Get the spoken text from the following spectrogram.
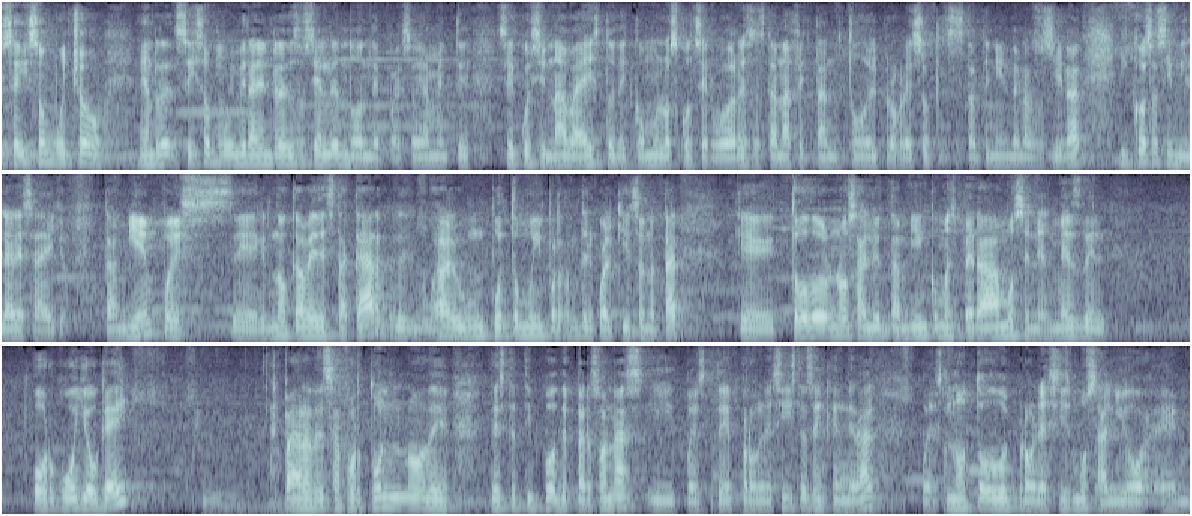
se, hizo mucho en se hizo muy viral en redes sociales en donde pues obviamente se cuestionaba esto de cómo los conservadores están afectando todo el progreso que se está teniendo en la sociedad y cosas similares a ello. También pues eh, no cabe destacar un punto muy importante el cual quiso notar que todo no salió tan bien como esperábamos en el mes del orgullo gay para desafortuno de, de, este tipo de personas y pues de progresistas en general, pues no todo el progresismo salió en,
